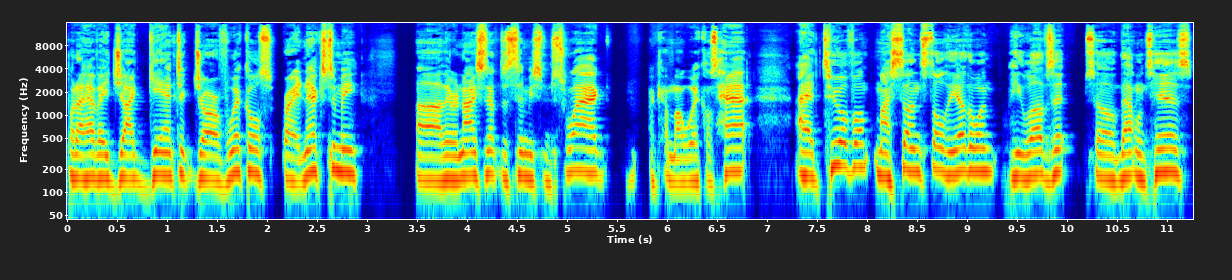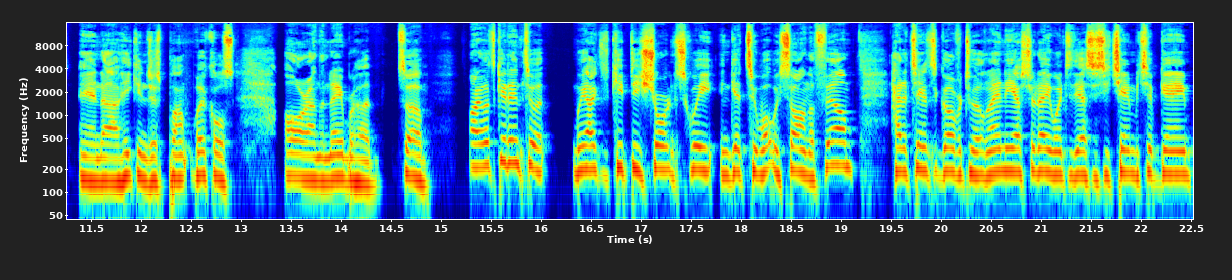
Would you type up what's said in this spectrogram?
but I have a gigantic jar of Wickles right next to me. Uh, they were nice enough to send me some swag. I got my Wickles hat. I had two of them. My son stole the other one. He loves it. So that one's his. And uh, he can just pump Wickles all around the neighborhood. So, all right, let's get into it. We like to keep these short and sweet and get to what we saw in the film. Had a chance to go over to Atlanta yesterday, went to the SEC championship game.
